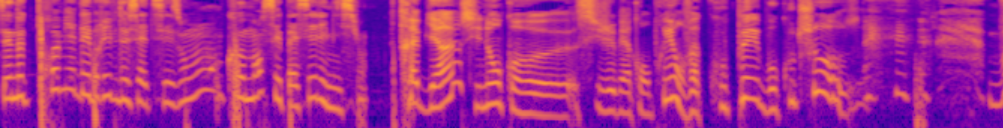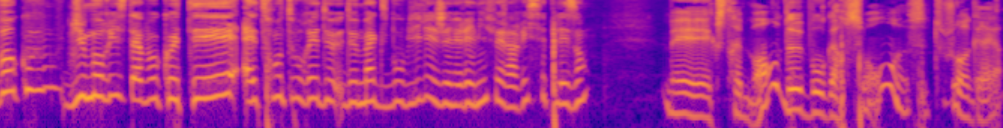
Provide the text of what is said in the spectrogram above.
C'est notre premier débrief de cette saison. Comment s'est passée l'émission? Très bien, sinon, euh, si j'ai bien compris, on va couper beaucoup de choses. Beaucoup d'humoristes à vos côtés, être entouré de, de Max Boublil et Jérémy Ferrari, c'est plaisant? Mais extrêmement, de beaux garçons, c'est toujours agréable.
